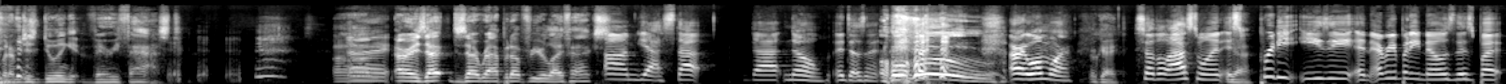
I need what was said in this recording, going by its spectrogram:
but I'm just doing it very fast. Um, all right. All right. Is that does that wrap it up for your life hacks? um yes, that that no, it doesn't. oh. All right, one more. okay. So the last one is Yeah. pretty easy and everybody knows this, but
